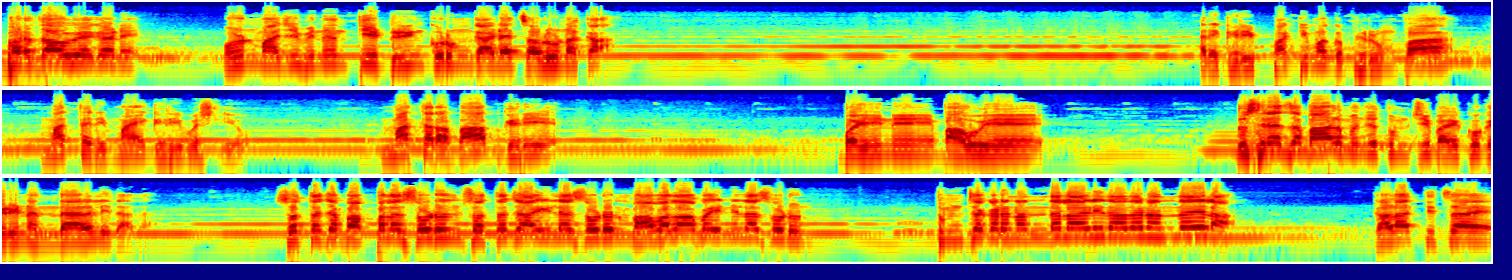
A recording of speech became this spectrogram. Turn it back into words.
भरधाव वेगाने. म्हणून माझी विनंती ड्रिंक करून गाड्या चालू नका. अरे घरी पाठीमाग फिरून पा. म्हातारी माय घरी बसली हो म्हातारा बाप घरी आहे बहीण आहे भाऊ आहे दुसऱ्याचं बाळ म्हणजे तुमची बायको घरी नंदा आली दादा. स्वतःच्या बाप्पाला सोडून स्वतःच्या आईला सोडून भावाला बहिणीला सोडून. तुमच्याकडे नंदाला आली दादा नंदायला. गळा तिचा आहे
